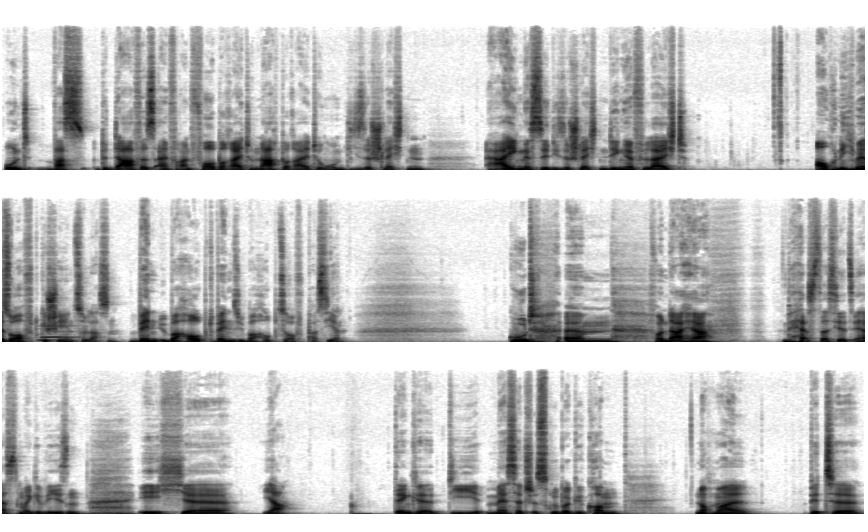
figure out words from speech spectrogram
und was bedarf es einfach an Vorbereitung, Nachbereitung, um diese schlechten Ereignisse, diese schlechten Dinge vielleicht auch nicht mehr so oft geschehen zu lassen. Wenn überhaupt, wenn sie überhaupt so oft passieren. Gut, ähm, von daher wäre es das jetzt erstmal gewesen. Ich, äh, ja, denke, die Message ist rübergekommen. Nochmal, bitte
